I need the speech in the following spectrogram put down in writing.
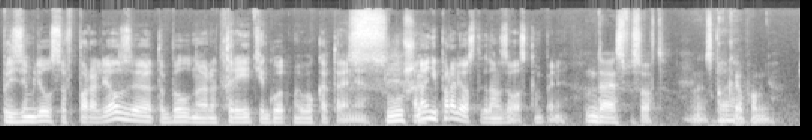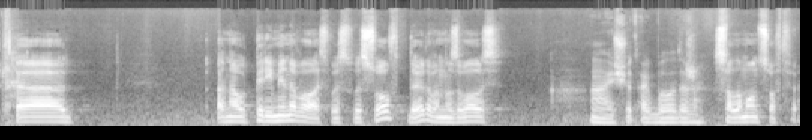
приземлился в Параллелзе, это был, наверное, третий год моего катания. Слушай. Она не Параллелз тогда называлась компания. Да, SV Soft, насколько Да. я помню. Э, Она вот переименовалась в SV Soft, до этого называлась А, еще так было даже. Solomon Software.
